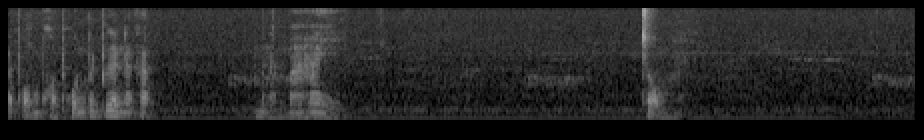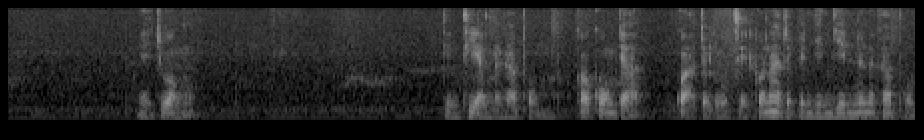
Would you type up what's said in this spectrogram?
ครับผมขอบคุณเพื่อนๆนะครับมานำมาให้ ชม ใน ช่วงเที่ยงเที่ยงนะครับผมก็คงจะกว่าจะโหลดเสร็จก็น่าจะเป็นเย็นๆแล้วนะครับผม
